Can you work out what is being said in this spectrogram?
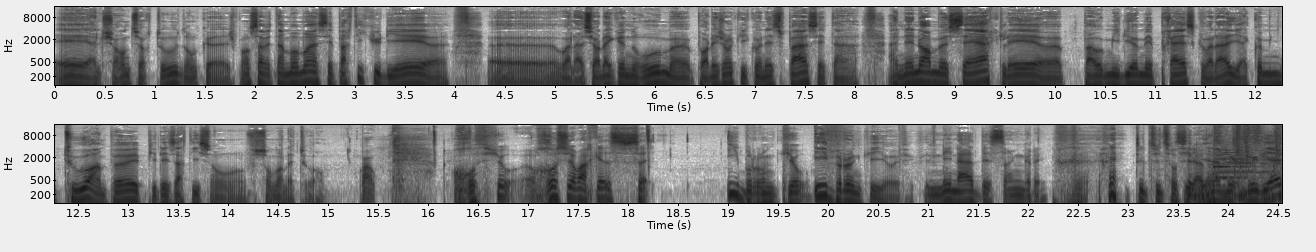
et elle chante surtout. Donc, euh, je pense que ça va être un moment assez particulier. euh, euh, voilà, sur la Green Room, pour les gens qui connaissent pas, c'est un, un énorme cercle et euh, pas au milieu, mais presque. Voilà, il y a comme une tour un peu, et puis les artistes sont, sont dans la tour. Waouh. Rocio, Rocio Marquez, y Bronchio, effectivement. Nena de Sangre. Tout de suite sur C'est Syllab. bien, bien.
